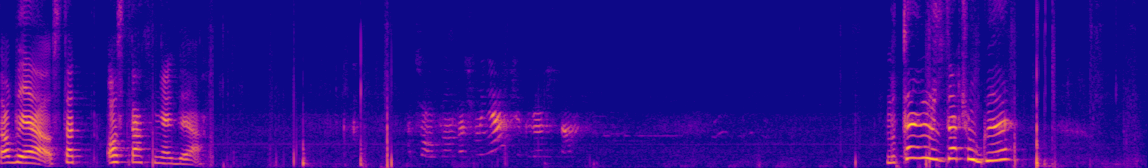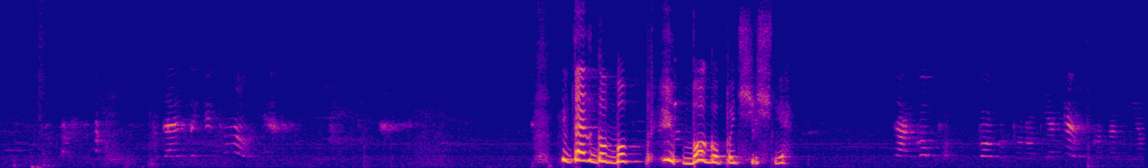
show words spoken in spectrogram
Dobra, ostat... ostatnia gra. No ten już zaczął grę. To jest takie ponownie. Ten go, bo, bo pociśnie. Tak, porobi, ja go zabijam.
